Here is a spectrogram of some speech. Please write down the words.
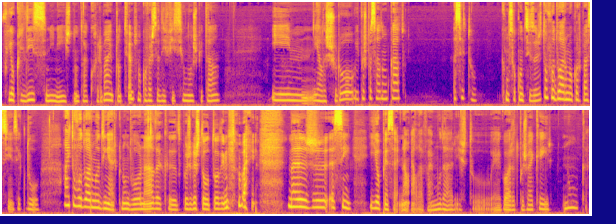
Fui eu que lhe disse, Nini, isto não está a correr bem. Pronto, tivemos uma conversa difícil no hospital e, e ela chorou e depois, passado um bocado, aceitou. Começou com decisões. Então vou doar o meu corpo à ciência, que doou. Ah, então vou doar o meu dinheiro, que não doou nada, que depois gastou todo e muito bem. Mas assim, e eu pensei, não, ela vai mudar, isto é agora, depois vai cair. Nunca,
